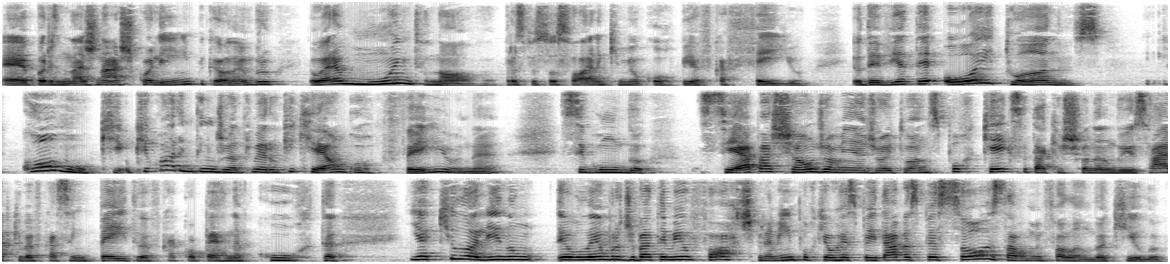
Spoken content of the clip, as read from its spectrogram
É, por exemplo, na ginástica olímpica, eu lembro, eu era muito nova para as pessoas falarem que meu corpo ia ficar feio. Eu devia ter oito anos. Como que? O que eu era entendimento? Primeiro, o que, que é um corpo feio, né? Segundo, se é a paixão de uma menina de oito anos, por que, que você está questionando isso? Ah, porque vai ficar sem peito, vai ficar com a perna curta. E aquilo ali, não, eu lembro de bater meio forte para mim, porque eu respeitava as pessoas que estavam me falando aquilo.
